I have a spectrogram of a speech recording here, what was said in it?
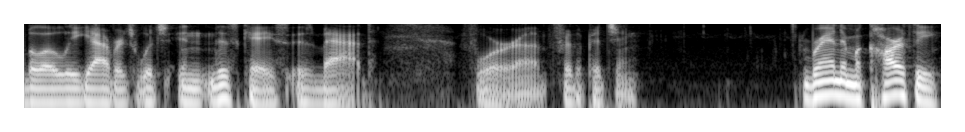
below league average, which in this case is bad for uh, for the pitching. Brandon McCarthy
